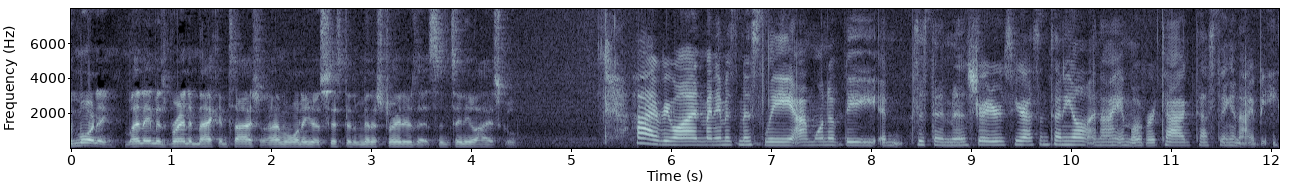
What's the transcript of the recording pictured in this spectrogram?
Good morning. My name is Brandon McIntosh, and I'm one of your assistant administrators at Centennial High School. Hi everyone, my name is Miss Lee. I'm one of the assistant administrators here at Centennial, and I am over tag testing and IB.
